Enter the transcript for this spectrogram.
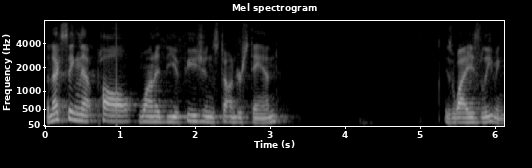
The next thing that Paul wanted the Ephesians to understand is why he's leaving.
